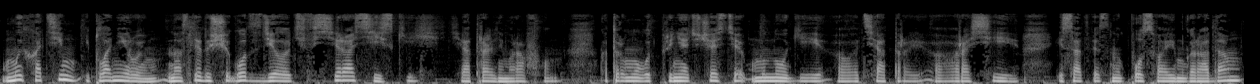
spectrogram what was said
мы хотим и планируем на следующий год сделать всероссийский театральный марафон, в котором могут принять участие многие э, театры э, России и, соответственно, по своим городам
